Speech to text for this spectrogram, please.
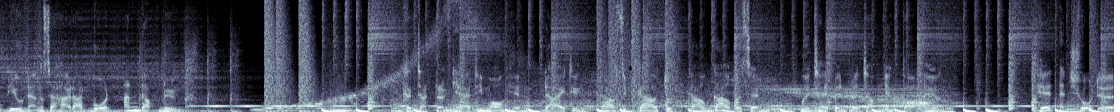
ทย์ผิวหนังสหรัฐโหวตอันดับหนึ่งขจัดรังแคที่มองเห็นได้ถึง 99.99%เมื่อใช้เป็นประจำอย่างต่อเนื่อง Head and Shoulder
